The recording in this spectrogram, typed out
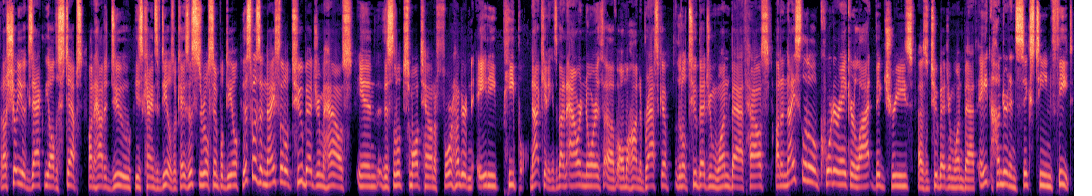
and I'll show you exactly all the steps on how to do these kinds of deals. Okay, so this is a real simple deal. This was a nice little two bedroom house in this little small town of 480 people. Not kidding. It's about an hour north of Omaha, Nebraska. A little two bedroom, one bath house on a nice little quarter acre lot, big trees as a two bedroom, one bath, 816 feet.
